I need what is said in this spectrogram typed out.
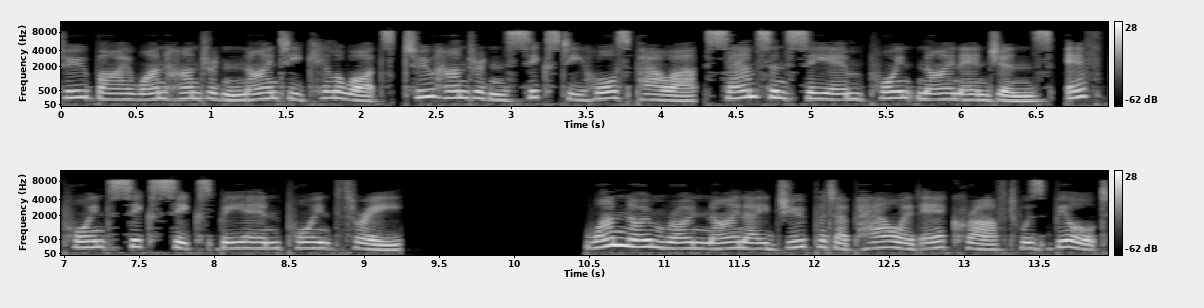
2 by 190 kilowatts 260 horsepower Salmson CM.9 engines, F.66 BN.3. One Gnome Rhone 9A Jupiter-powered aircraft was built,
